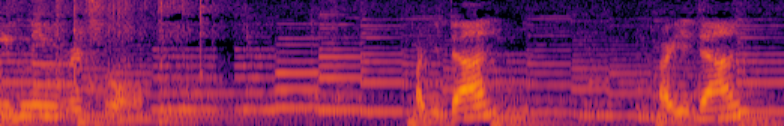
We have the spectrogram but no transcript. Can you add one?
evening ritual. Are you done? Are you done?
